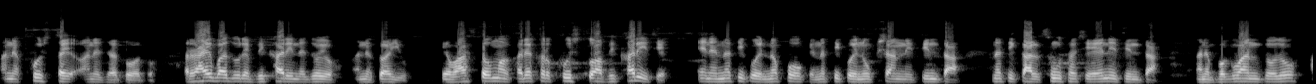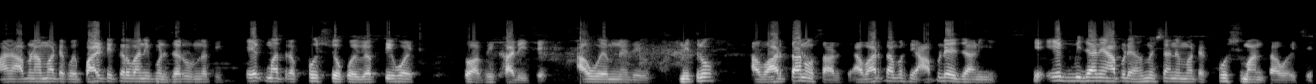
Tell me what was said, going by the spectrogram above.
અને ખુશ થઈ અને જતો હતો. રાય બહાદુરે ભિખારીને જોયો અને કહ્યું કે વાસ્તવમાં ખરેખર ખુશ તો આ ભિખારી છે. એને નથી કોઈ નફો કે નથી કોઈ નુકસાનની ચિંતા નથી, કાલ શું થશે એની ચિંતા. અને ભગવાન તો જો આપણા માટે કોઈ પાર્ટી કરવાની પણ જરૂર નથી. એકમાત્ર ખુશ જો કોઈ વ્યક્તિ હોય, તો આ ભિખારી છે. આવું એમને દેવું મિત્રો, આ વાર્તાનો સાર છે. આ વાર્તા પરથી આપણે જાણીએ કે એકબીજાને આપણે હંમેશાને માટે ખુશ માનતા હોય છે.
